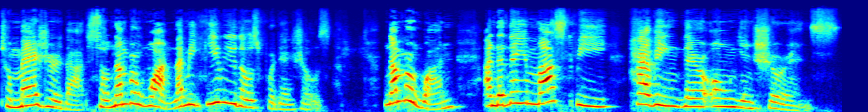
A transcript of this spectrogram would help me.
to measure that. So number one, let me give you those credentials. Number one, and they must be having their own insurance.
